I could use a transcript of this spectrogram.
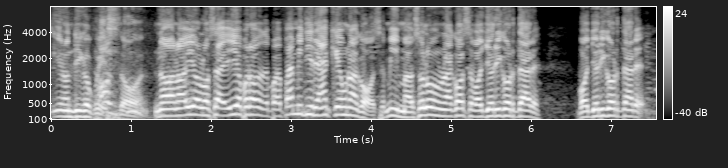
Io non dico questo, no, no, io lo sai, io però fammi dire anche una cosa, Mimma, solo una cosa voglio ricordare, voglio ricordare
